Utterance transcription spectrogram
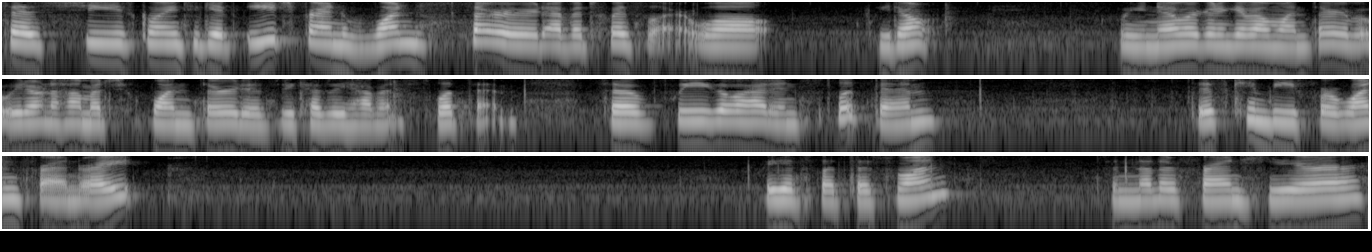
says she's going to give each friend one third of a Twizzler. Well, we don't, we know we're going to give them one third, but we don't know how much one third is because we haven't split them. So if we go ahead and split them, this can be for one friend, right? We can split this one. It's another friend here.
